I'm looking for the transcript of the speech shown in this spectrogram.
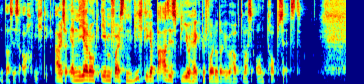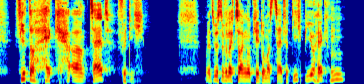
Und das ist auch wichtig. Also Ernährung ebenfalls ein wichtiger Basis-Biohack, bevor du da überhaupt was on top setzt. Vierter Hack, äh, Zeit für dich. Jetzt wirst du vielleicht sagen, okay, Thomas, Zeit für dich, Biohack. Hm,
